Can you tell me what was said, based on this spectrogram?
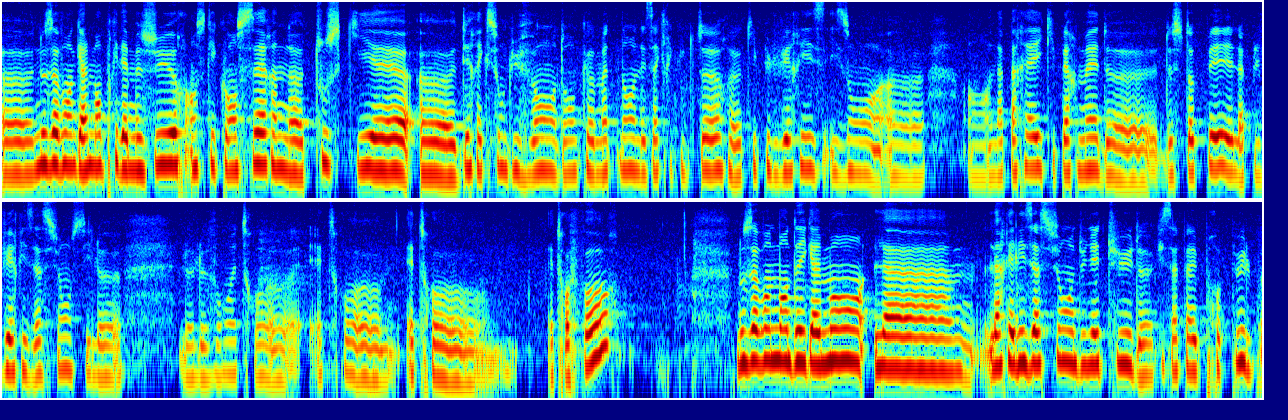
Euh, nous avons également pris des mesures en ce qui concerne tout ce qui est euh, direction du vent. Donc euh, maintenant, les agriculteurs qui pulvérisent, ils ont un appareil qui permet de, stopper la pulvérisation si le, vent est trop fort. Nous avons demandé également la, réalisation d'une étude qui s'appelle Propulp.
